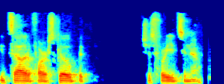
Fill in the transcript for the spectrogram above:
It's out of our scope, but just for you to know.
